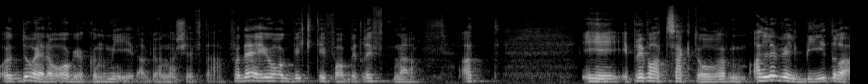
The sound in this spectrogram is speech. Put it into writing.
Og da er det òg økonomi i det grønne skiftet. For det er jo òg viktig for bedriftene at i, i, privat sektor Alle vil bidra,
